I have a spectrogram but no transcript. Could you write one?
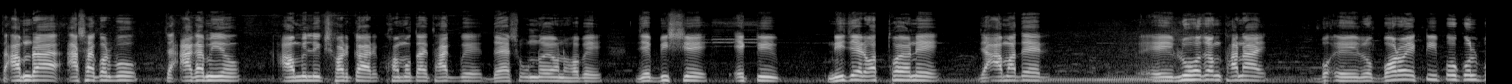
তা আমরা আশা করব যে আগামীও আওয়ামী লীগ সরকার ক্ষমতায় থাকবে, দেশ উন্নয়ন হবে, যে বিশ্বে একটি নিজের অর্থায়নে যে আমাদের এই লুহজং থানায় এই বড় একটি প্রকল্প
